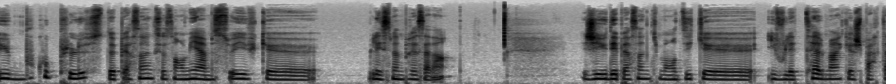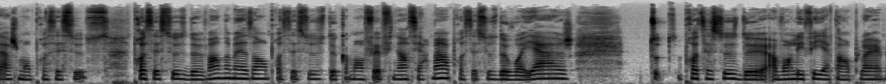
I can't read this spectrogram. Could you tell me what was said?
eu beaucoup plus de personnes qui se sont mis à me suivre que les semaines précédentes. J'ai eu des personnes qui m'ont dit qu'ils voulaient tellement que je partage mon processus. Processus de vente de maison, processus de comment on fait financièrement, processus de voyage, tout processus d'avoir les filles à temps plein,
